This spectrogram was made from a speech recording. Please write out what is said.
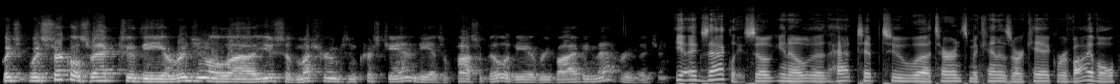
Which, which circles back to the original uh, use of mushrooms in Christianity as a possibility of reviving that religion. Yeah, exactly. So, you know, a hat tip to uh, Terence McKenna's archaic revival.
